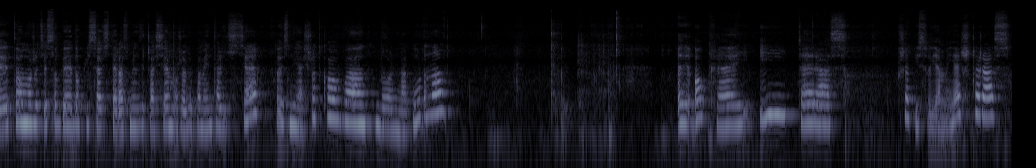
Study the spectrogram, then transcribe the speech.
Y, To możecie sobie dopisać teraz w międzyczasie, może Wy pamiętaliście. To jest linia środkowa, dolna, górna. Y, Ok, i teraz przepisujemy jeszcze raz.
